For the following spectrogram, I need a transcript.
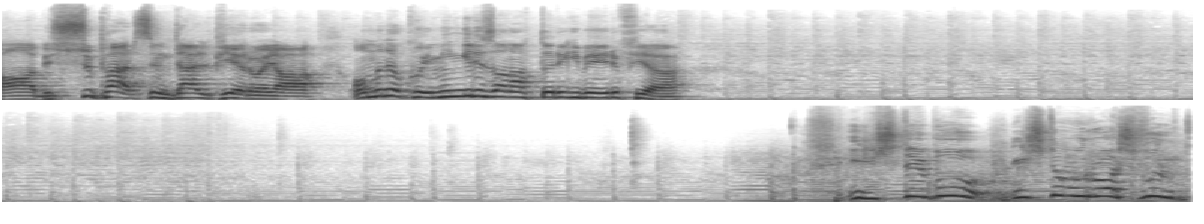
Abi süpersin Del Piero ya. Amına koyayım İngiliz anahtarı gibi herif ya. İşte bu. İşte bu Rashford.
